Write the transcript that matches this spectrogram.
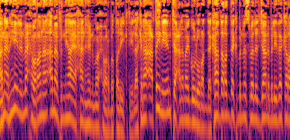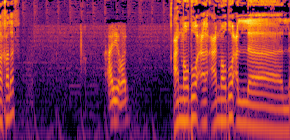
أنا أنهي المحور. أنا أنا في النهاية حنهي المحور بطريقتي لكن أعطيني أنت على ما يقولوا ردك. هذا ردك بالنسبة للجانب اللي ذكره خلف؟ أي رد؟ عن موضوع عن موضوع ال ال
